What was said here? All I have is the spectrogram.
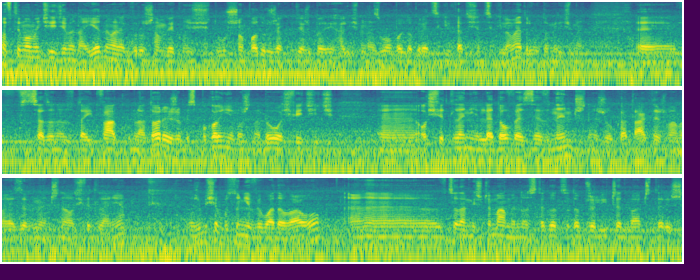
No, w tym momencie jedziemy na jednym, ale jak wyruszamy w jakąś dłuższą podróż, jak chociażby jechaliśmy na Złombol do Grecji kilka tysięcy kilometrów, to mieliśmy e, wsadzone tutaj dwa akumulatory, żeby spokojnie można było świecić e, oświetlenie LEDowe zewnętrzne żuka, tak, też mamy zewnętrzne oświetlenie, żeby się po prostu nie wyładowało. E, co tam jeszcze mamy? No z tego co dobrze liczę 2, 4, 6,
